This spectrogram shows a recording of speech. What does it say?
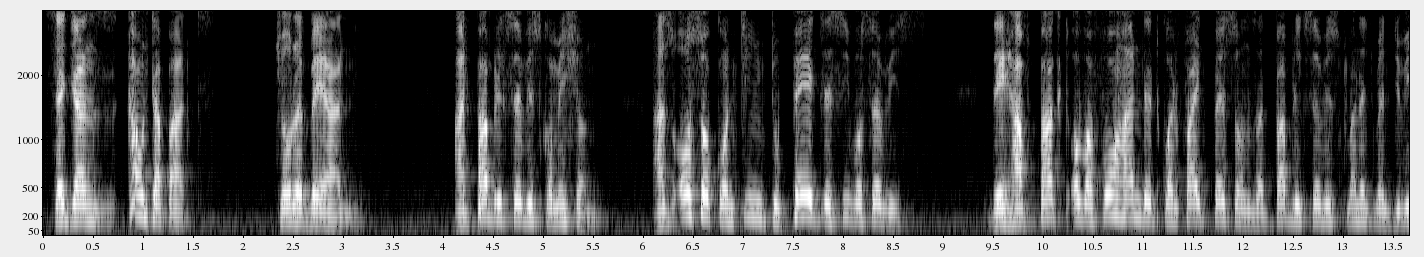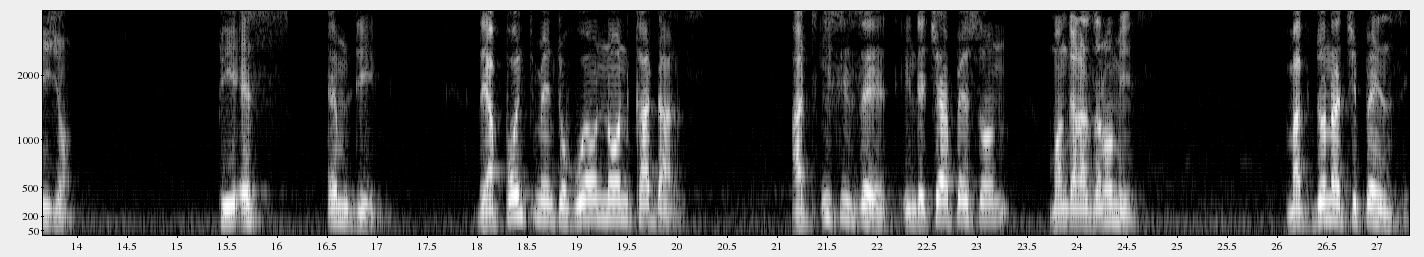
Sejan's counterpart, Chore at Public Service Commission, has also continued to page the civil service. They have packed over 400 qualified persons at Public Service Management Division, PSMD. The appointment of well-known cadres at ECZ in the chairperson, Mwangala Zaloumis, McDonald Chipenzi,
